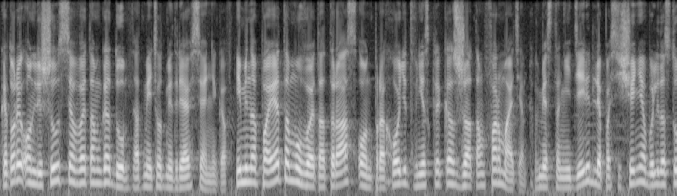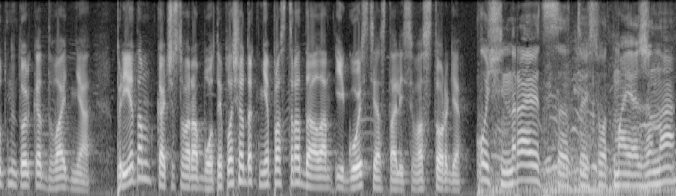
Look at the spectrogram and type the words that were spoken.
который он лишился в этом году, отметил Дмитрий Овсянников. Именно поэтому в этот раз он проходит в несколько сжатом формате. Вместо недели для посещения были доступны только два дня. При этом качество работы площадок не пострадало, и гости остались в восторге. Очень нравится, то есть вот моя жена,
